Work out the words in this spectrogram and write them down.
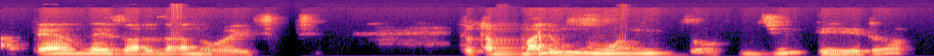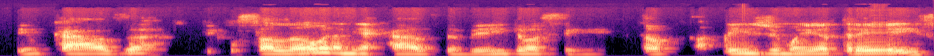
até as 10 horas da noite. Eu trabalho muito o dia inteiro. Tenho casa, o salão é na minha casa também. Então, assim, atende de manhã três,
